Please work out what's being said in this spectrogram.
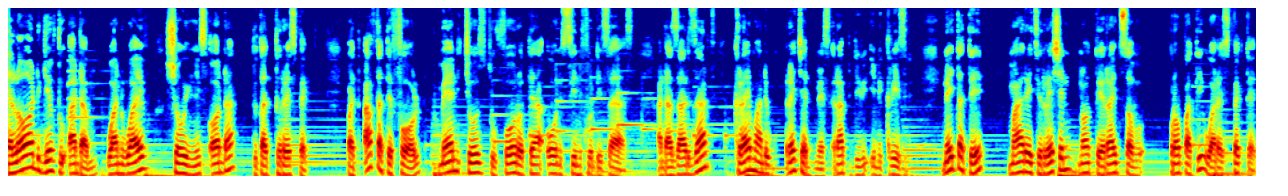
The Lord gave to Adam one wife, showing his order to that respect. But after the fall, men chose to follow their own sinful desires, and as a result, crime and wretchedness rapidly increased. Neither the marriage relation nor the rights of property were respected.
